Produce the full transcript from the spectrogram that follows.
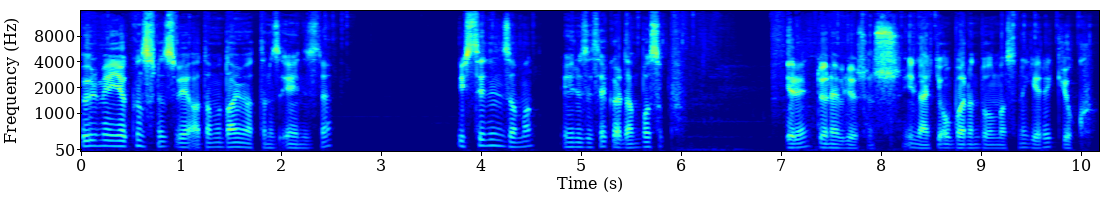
ölmeye yakınsınız ve adamı dive attınız E'nizde. İstediğiniz zaman E'nize tekrardan basıp geri dönebiliyorsunuz. İlla ki o barın dolmasına gerek yok.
